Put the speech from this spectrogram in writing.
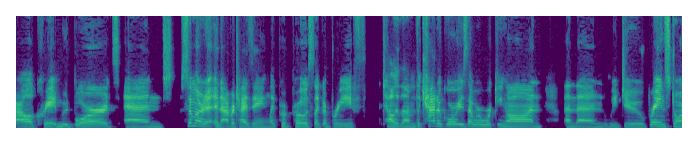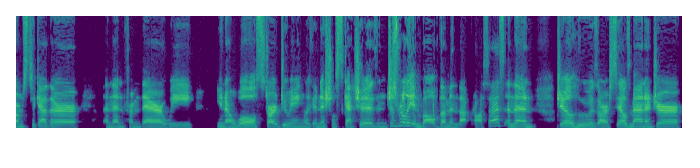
i'll create mood boards and similar to in advertising like propose like a brief tell them the categories that we're working on and then we do brainstorms together. And then from there we you know we'll start doing like initial sketches and just really involve them in that process. And then jill who is our sales manager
